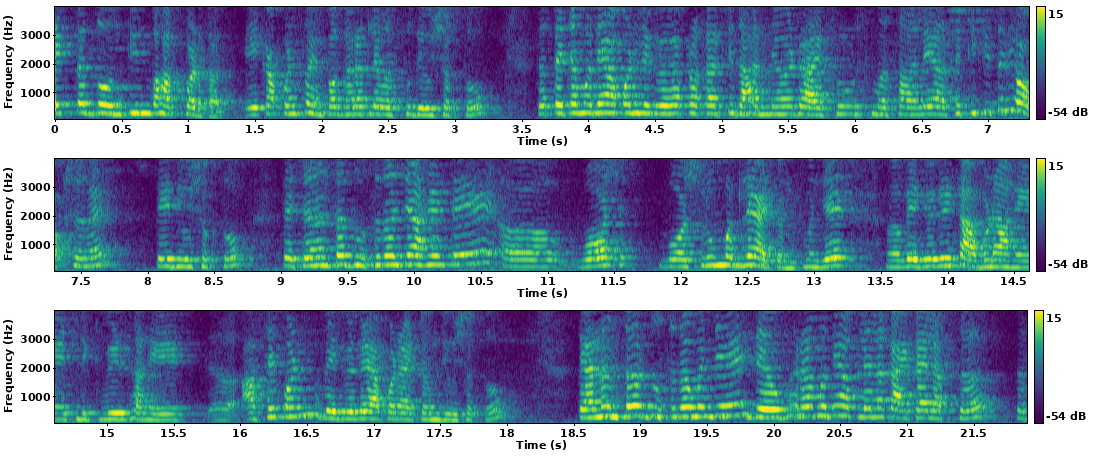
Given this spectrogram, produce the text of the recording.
एक तर दोन तीन भाग पडतात. एक आपण स्वयंपाकघरातल्या वस्तू देऊ शकतो. तर त्याच्यामध्ये आपण वेगवेगळ्या प्रकारची धान्य ड्रायफ्रुट्स मसाले असे कितीतरी ऑप्शन आहेत ते देऊ शकतो. त्याच्यानंतर दुसरं जे आहे ते वॉश वॉशरूम मधले आयटम्स म्हणजे वेगवेगळे वेगवेगळी आहेत लिक्विड्स आहेत असे पण वेगवेगळे आपण आयटम देऊ शकतो. त्यानंतर दुसरं म्हणजे देवघरामध्ये आपल्याला काय काय लागतं तर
